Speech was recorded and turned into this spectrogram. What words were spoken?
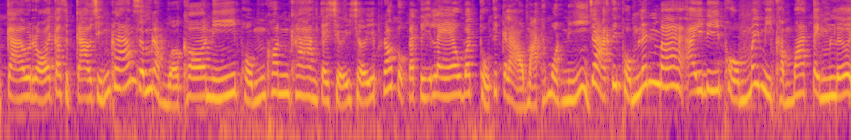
9,999 ชิ้นครับสำหรับหัวข้อนี้ผมค่อนข้างจะเฉยๆ เพราะปกติแล้ววัตถุที่กล่าวมาทั้งหมดนี้ จากที่ผมเล่นมา ID ผมไม่มีคำว่าเต็มเลย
